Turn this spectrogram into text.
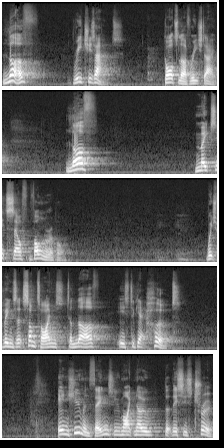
Love reaches out. God's love reached out. Love makes itself vulnerable, which means that sometimes to love is to get hurt. In human things, you might know that this is true.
